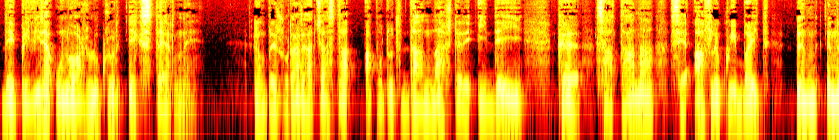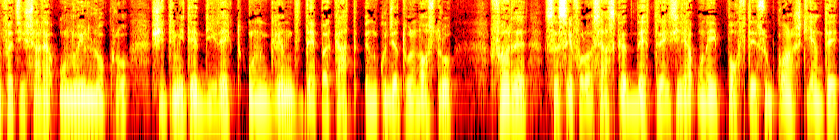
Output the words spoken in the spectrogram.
de privirea unor lucruri externe. Împrejurarea aceasta a putut da naștere ideii că satana se află cuibărit în înfățișarea unui lucru și trimite direct un gând de păcat în cugetul nostru fără să se folosească de trezirea unei pofte subconștiente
